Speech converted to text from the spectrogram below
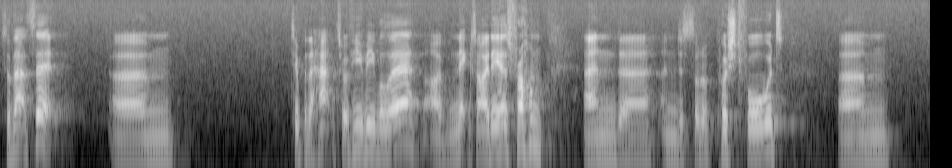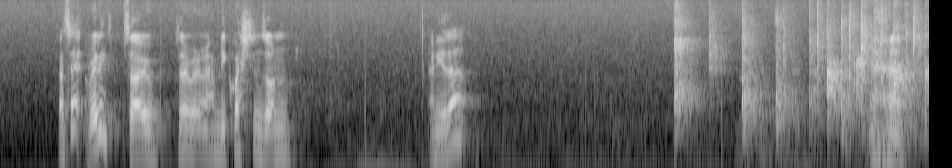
So that's it. Um, tip of the hat to a few people there I've nicked ideas from and, uh, and just sort of pushed forward. Um, that's it, really. So, does anyone have any questions on any of that?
